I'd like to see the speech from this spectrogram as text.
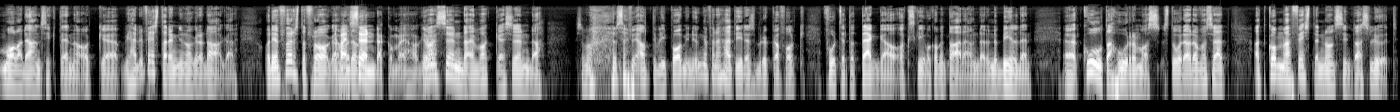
målade ansikten och eh, vi hade festaren i några dagar. Och den första frågan Det var en då- söndag kommer jag ihåg. det var en söndag, en vacker söndag som, som jag alltid blir påminn. Ungefär den här tiden så brukar folk fortsätta tagga och, och skriva kommentarer under den där bilden. Uh, Kulta Hurmos stod det och de var så att, att kommer festen någonsin ta slut?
